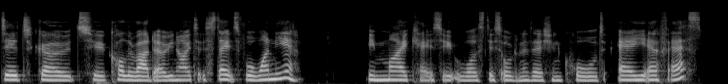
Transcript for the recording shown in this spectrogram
did go to Colorado, United States, for one year. In my case, it was this organization called AFS.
